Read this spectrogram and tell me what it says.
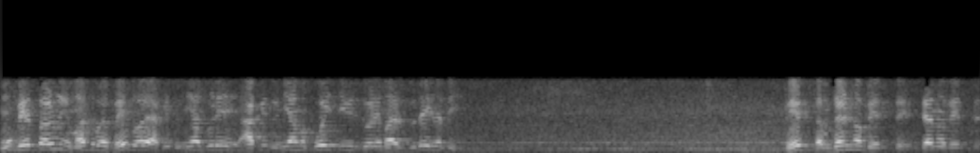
હું ભેદ પાડું નહીં માત્ર ભેદ હોય આખી દુનિયા જોડે આખી દુનિયામાં કોઈ જીવ જોડે મારે જુદાઈ નથી. ભેદ સમજણ નો ભેદ છે. શેનો ભેદ છે?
